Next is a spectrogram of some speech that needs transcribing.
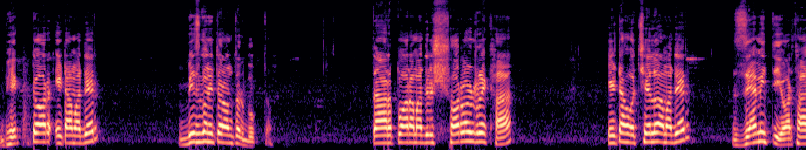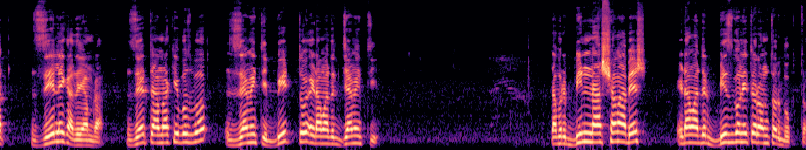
ভেক্টর এটা আমাদের বীজগণিতের অন্তর্ভুক্ত। তারপর আমাদের সরল রেখা এটা হচ্ছে হলো আমাদের জ্যামিতি, অর্থাৎ যে লেখা দেয় আমরা। যেটা আমরা কি বুঝব? জ্যামিতি, বিট তো এটা আমাদের জ্যামিতি। তারপরে বিন্যাস সমাবেশ, এটা আমাদের বীজগণিতের অন্তর্ভুক্ত।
